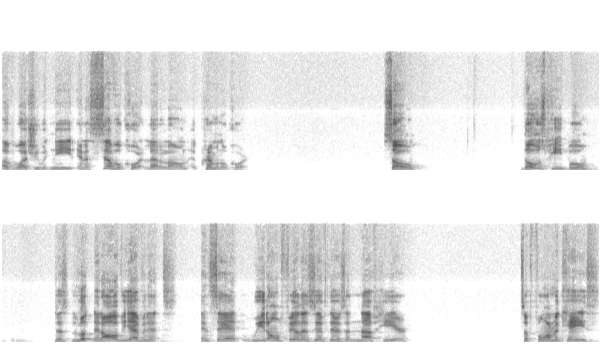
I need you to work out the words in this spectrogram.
of what you would need in a civil court, let alone a criminal court. So those people just looked at all the evidence and said, we don't feel as if there's enough here to form a case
